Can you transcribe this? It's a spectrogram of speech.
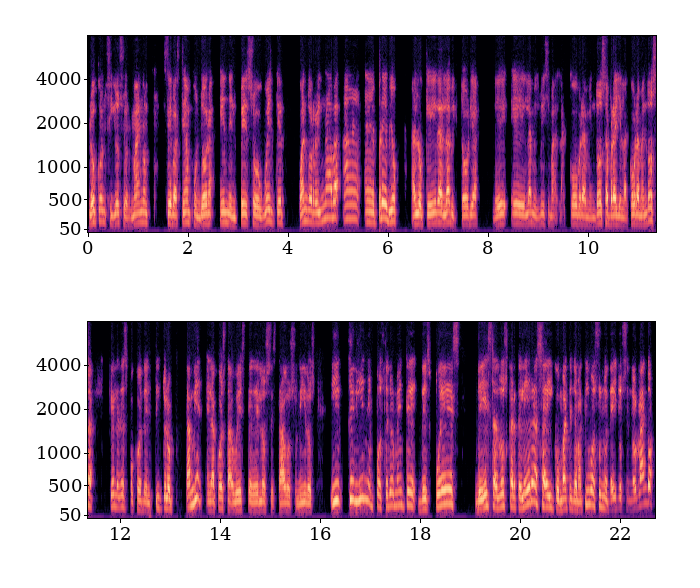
lo consiguió su hermano Sebastián Fundora en el peso welter, cuando reinaba a, eh, previo a lo que era la victoria de eh, la mismísima La Cobra Mendoza, Brian La Cobra Mendoza, que le despojó del título también en la costa oeste de los Estados Unidos. ¿Y qué viene posteriormente después de estas dos carteleras? Hay combates llamativos, uno de ellos en Orlando,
